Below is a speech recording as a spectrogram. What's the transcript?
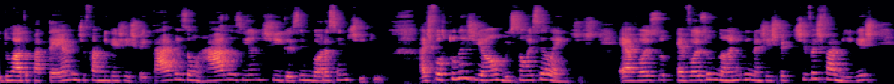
e do lado paterno de famílias respeitáveis, honradas e antigas, embora sem título. As fortunas de ambos são excelentes. É a voz, é voz unânime nas respectivas famílias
